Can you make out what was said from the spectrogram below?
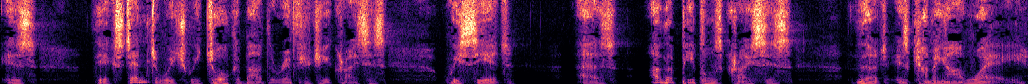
is the extent to which we talk about the refugee crisis, we see it as other people's crisis that is coming our way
